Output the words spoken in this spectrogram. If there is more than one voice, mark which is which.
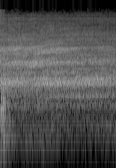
Speaker 1: you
